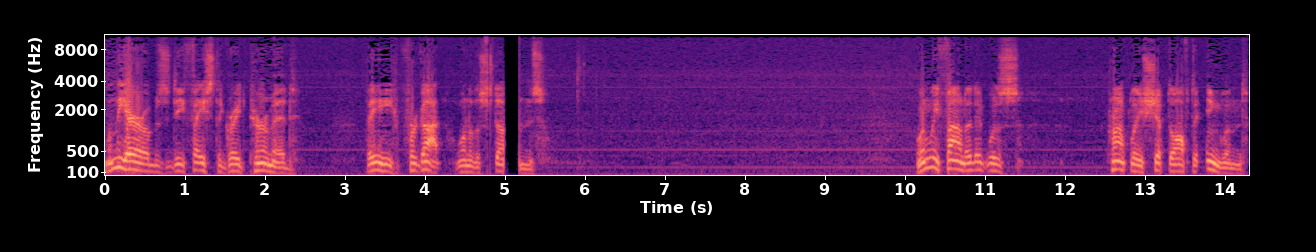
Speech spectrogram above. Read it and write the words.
When the Arabs defaced the Great Pyramid, they forgot one of the stones. When we found it, it was promptly shipped off to England,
